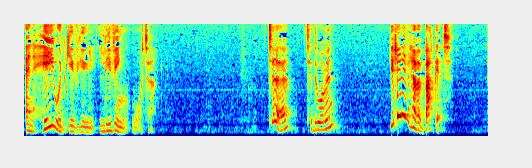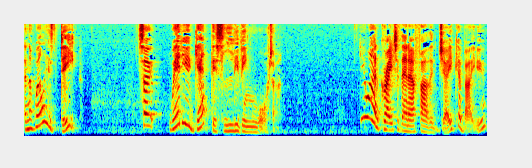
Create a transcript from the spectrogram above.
and he would give you living water. Sir, said the woman, you don't even have a bucket, and the well is deep. So, where do you get this living water? You aren't greater than our father Jacob, are you?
